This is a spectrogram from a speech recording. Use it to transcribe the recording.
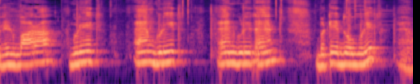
ऋण बारह, गुणित एम गुणित एन गुणित एन बटे दो गुणित एम।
